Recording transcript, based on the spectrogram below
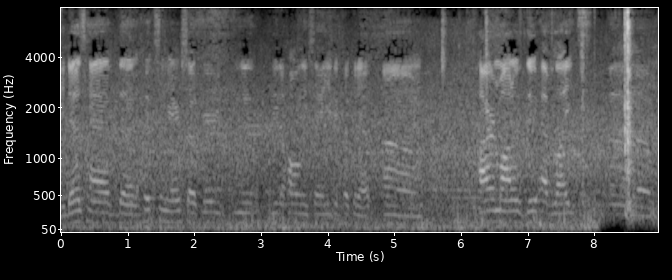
It does have the hooks in there, so if you're, you need to haul anything, you can hook it up. Um, higher models do have lights. Um,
